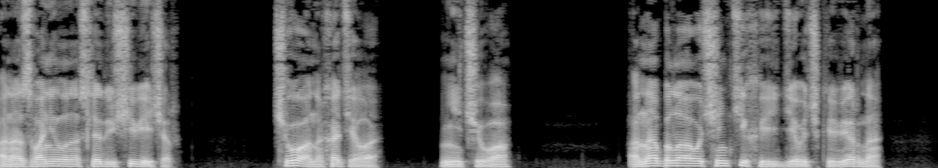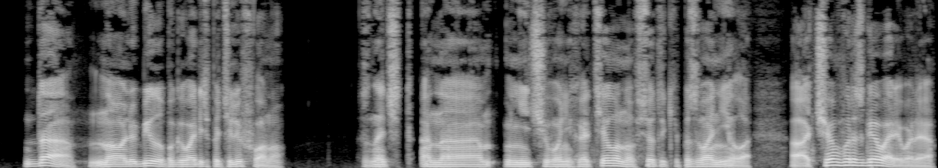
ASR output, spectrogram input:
«Она звонила на следующий вечер». «Чего она хотела?» «Ничего». «Она была очень тихой девочкой, верно?» Да, но любила поговорить по телефону. Значит, она ничего не хотела, но все-таки позвонила. А о чем вы разговаривали?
